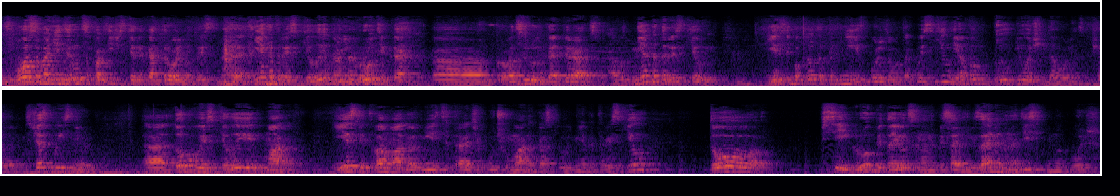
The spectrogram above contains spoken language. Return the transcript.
С боссом они дерутся фактически на контрольно. То есть э, некоторые скиллы, они вроде как э, провоцируют кооперацию. А вот некоторые скиллы, если бы кто-то при ней использовал такой скилл, я бы был не очень доволен этим человеком. Сейчас поясню. Э, топовые скиллы магов. Если два мага вместе, тратя кучу маны, кастуют некоторый скилл, то всей группе дается на написание экзамена на 10 минут больше.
